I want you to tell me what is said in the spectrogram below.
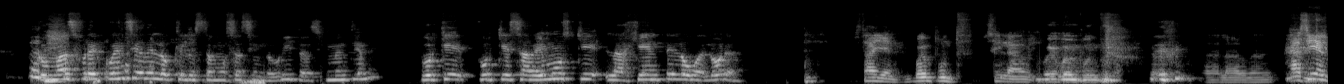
con más frecuencia de lo que lo estamos haciendo ahorita, ¿sí me entienden? Porque, porque sabemos que la gente lo valora. está bien, buen punto, sí la doy. Muy buen punto. La verdad. Así es,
